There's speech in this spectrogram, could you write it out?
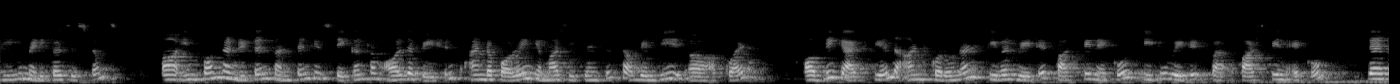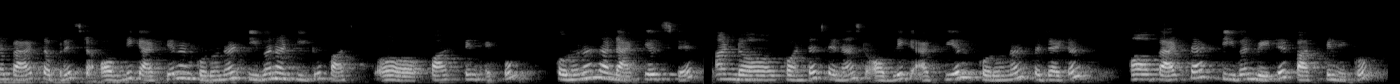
GE Medical Systems. Uh, informed and written consent is taken from all the patients and the following MR sequences uh, will be uh, acquired. Oblique axial and coronal T1 weighted fast spin echo, T2 weighted fast spin echo. Then a fat suppressed oblique axial and coronal T1 and T2 fast, fast spin echo coronal and axial step and uh, contrast enhanced oblique axial coronal sagittal uh, FATSAT T1 weighted fast spin echo.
